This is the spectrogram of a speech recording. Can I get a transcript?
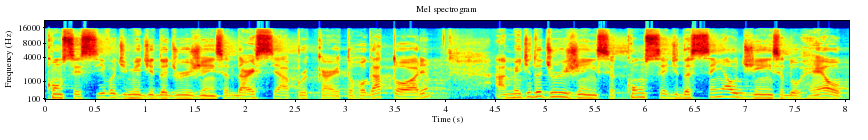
concessiva de medida de urgência dar-se-á por carta rogatória. A medida de urgência concedida sem audiência do réu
